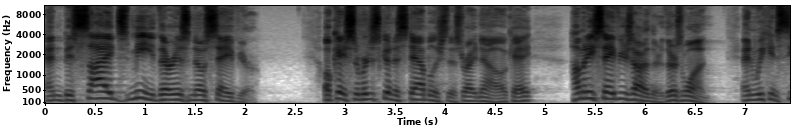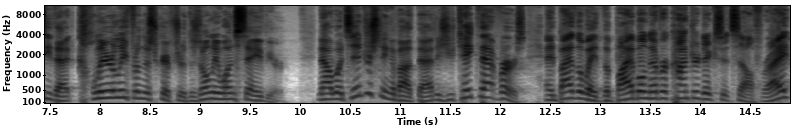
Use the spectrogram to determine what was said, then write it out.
and besides me there is no Savior. Okay, so we're just going to establish this right now, okay? How many Saviors are there? There's one. And we can see that clearly from the scripture. There's only one Savior. Now, what's interesting about that is you take that verse, and by the way, the Bible never contradicts itself, right?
